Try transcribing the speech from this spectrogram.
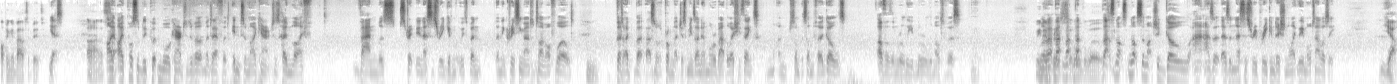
hopping about a bit? yes. All right, that's I, I possibly put more character development effort into my character's home life than was strictly necessary, given that we spent an increasing amount of time off world. Hmm. But I, but that's not a problem. That just means I know more about the way she thinks and some some of her goals, other than rule the rule the multiverse. Queen Well, that- Empress that- of that- all the worlds. That's not not so much a goal as a as a necessary precondition like the immortality. Yeah,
